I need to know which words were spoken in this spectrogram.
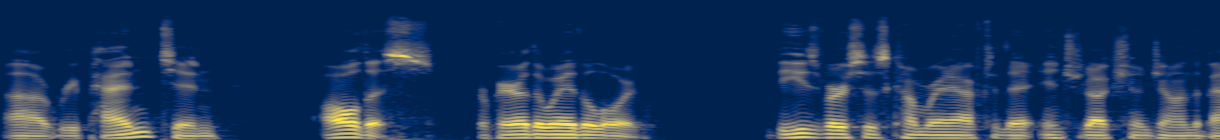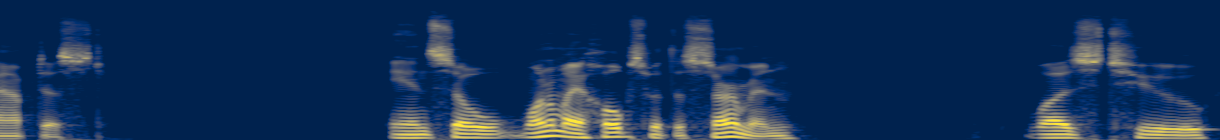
uh, repent and all this. Prepare the way of the Lord these verses come right after the introduction of John the Baptist. And so, one of my hopes with the sermon was to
